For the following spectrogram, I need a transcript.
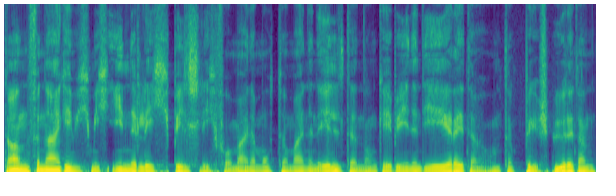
dann verneige ich mich innerlich, bildlich vor meiner Mutter und meinen Eltern und gebe ihnen die Ehre und spüre dann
